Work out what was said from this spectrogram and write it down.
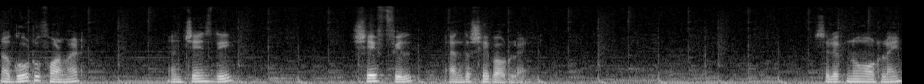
Now go to format and change the shape fill and the shape outline select no outline.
